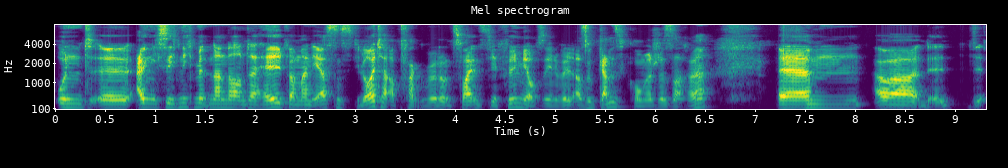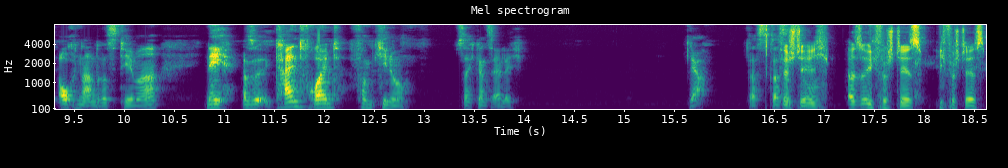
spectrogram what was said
und äh, eigentlich sich nicht miteinander unterhält, weil man erstens die Leute abfacken würde und zweitens den Film ja auch sehen will. Also ganz komische Sache. Ähm, aber äh, auch ein anderes Thema. Nee, also kein Freund vom Kino. Sag ich ganz ehrlich. Ja, das, das Verstehe ich. Also ich verstehe es. Ich verstehe es.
